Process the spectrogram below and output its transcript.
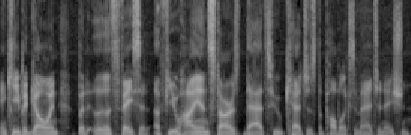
and keep it going. But let's face it, a few high end stars, that's who catches the public's imagination.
